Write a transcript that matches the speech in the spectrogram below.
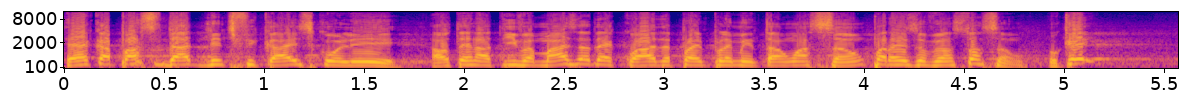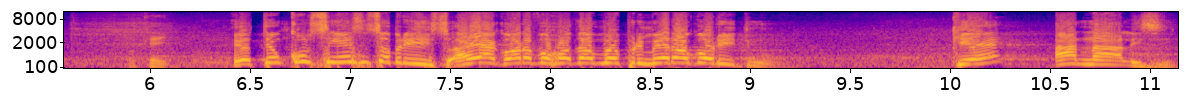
É a capacidade de identificar e escolher a alternativa mais adequada para implementar uma ação para resolver uma situação, ok? Ok. Eu tenho consciência sobre isso. Aí agora eu vou rodar o meu primeiro algoritmo, que é análise.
